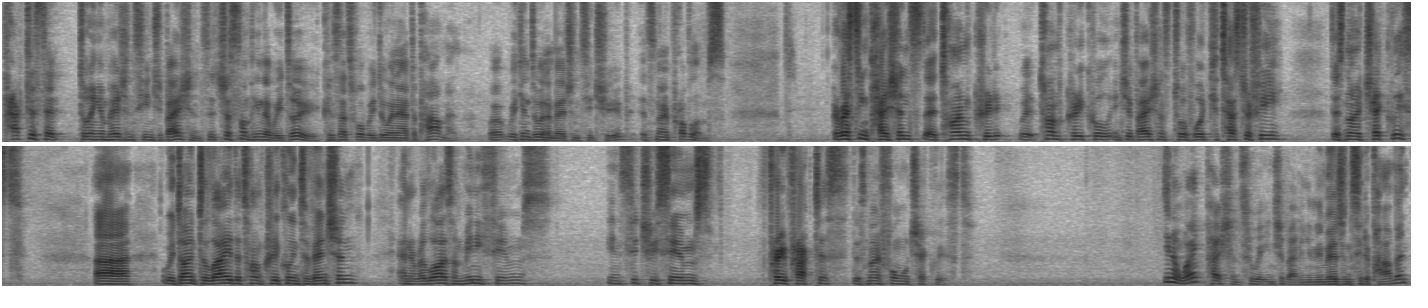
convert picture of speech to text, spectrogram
practice at doing emergency intubations. It's just something that we do because that's what we do in our department. We can do an emergency tube, it's no problems. Arresting patients, they're time, criti time critical intubations to avoid catastrophe. There's no checklist. Uh, we don't delay the time critical intervention and it relies on mini sims, in situ sims, pre-practice. There's no formal checklist. In awake patients who are intubating in the emergency department,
